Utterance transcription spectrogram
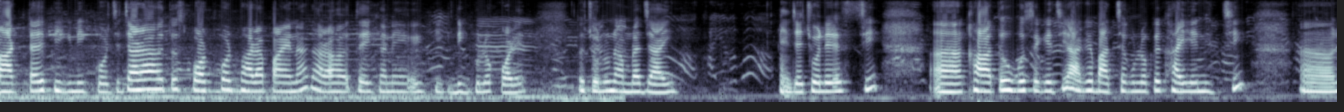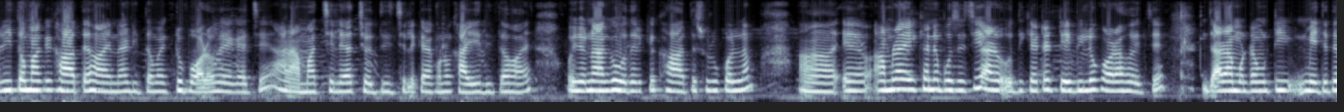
মাঠটায় পিকনিক করছে। যারা হয়তো স্পট ফট ভাড়া পায় না, তারা হয়তো এখানে ওই পিকনিকগুলো করে। তো চলুন আমরা যাই। এই যে চলে এসছি। খাওয়াতেও বসে গেছি। আগে বাচ্চাগুলোকে খাইয়ে নিচ্ছি। রিতমাকে খাওয়াতে হয় না, রিতমা একটু বড় হয়ে গেছে, আর আমার ছেলে আর চৌধুরীর ছেলেকে এখনও খাইয়ে দিতে হয়। ওই জন্য আগে ওদেরকে খাওয়াতে শুরু করলাম। আমরা এখানে বসেছি, আর ওদিকে একটা টেবিলও করা হয়েছে। যারা মোটামুটি মেঝেতে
